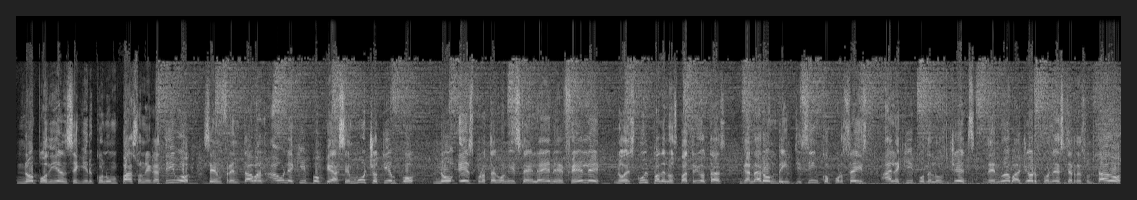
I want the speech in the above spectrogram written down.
no podían seguir con un paso negativo. Se enfrentaban a un equipo que hace mucho tiempo no es protagonista en la NFL. No es culpa de los Patriotas. Ganaron 25 por 6 al equipo de los Jets de Nueva York con este resultado.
